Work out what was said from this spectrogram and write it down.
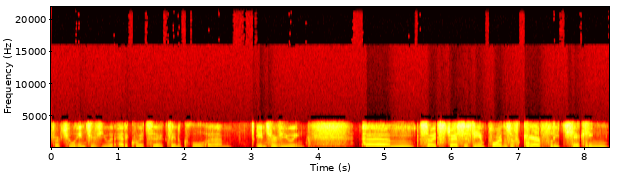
structural interview and adequate uh, clinical um, interviewing. Um, so it stresses the importance of carefully checking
